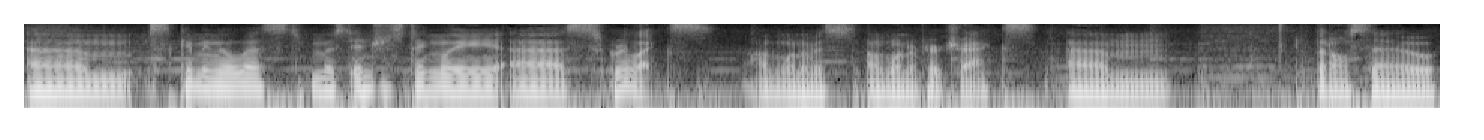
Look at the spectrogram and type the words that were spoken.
Um, skimming the list, most interestingly, uh, Skrillex on one of his on one of her tracks, um, but also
